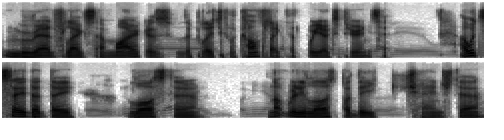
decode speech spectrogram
red flags are markers of the political conflict that we are experiencing. I would say that they lost their, not really lost, but they changed their,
